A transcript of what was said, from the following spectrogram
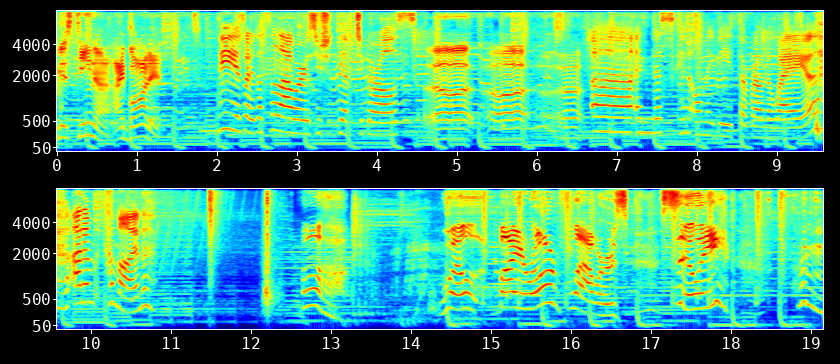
Miss Tina, I bought it. These are the flowers you should give to girls. Uh, uh, uh. Uh, and this can only be thrown away. Adam, come on. Oh. Well, buy your own flowers, silly. Hmm.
